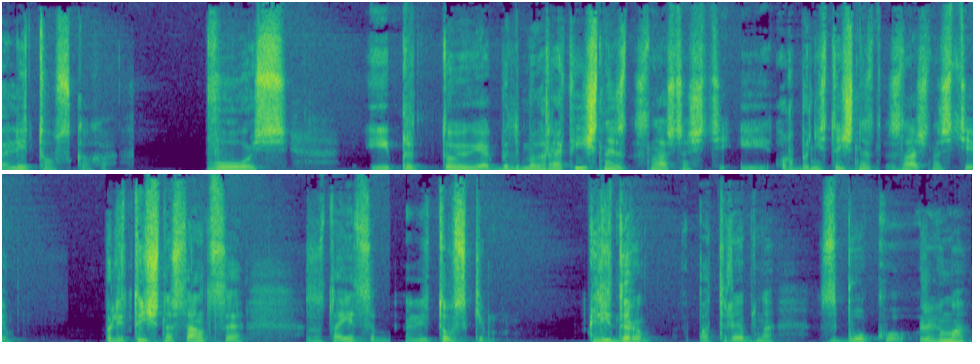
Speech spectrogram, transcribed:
літоўскага Вось. І пры той як бы дэмаграфічнай значнасці і урбаністычнай значнасці палітычная санкцыя застаецца літоўскім лідарам патрэбна з боку рыма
